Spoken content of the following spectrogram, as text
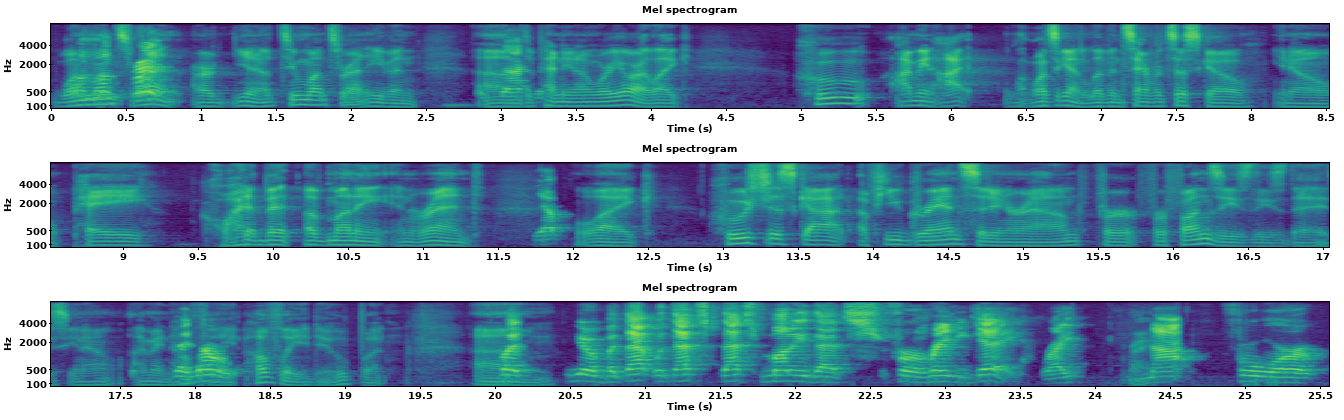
one, one month's rent. rent or you know two months rent even um, exactly. um, depending on where you are. Like, who? I mean, I once again live in San Francisco. You know, pay quite a bit of money in rent. Yep. Like, who's just got a few grand sitting around for for funsies these days? You know, I mean, hopefully, hopefully you do, but. Um, but you know, but that that's that's money that's for a rainy day, right? right? Not for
